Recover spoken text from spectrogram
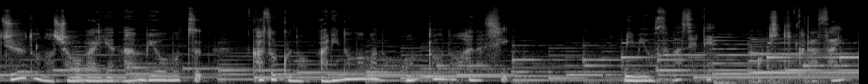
重度の障害や難病を持つ家族のありのままの本当の話。耳を澄ませてお聞きください。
